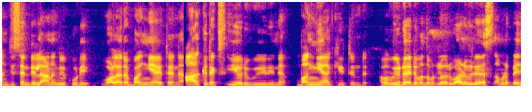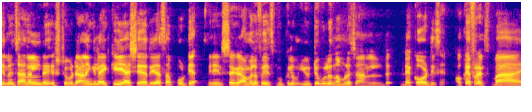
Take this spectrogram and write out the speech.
അഞ്ച് സെന്റിലാണെങ്കിൽ കൂടി വളരെ ഭംഗിയായിട്ട് തന്നെ ആർക്കിടെക്ട്സ് ഈ ഒരു വീടിനെ ഭംഗിയാക്കിയിട്ടുണ്ട്. അപ്പോൾ വീടുമായിട്ട് ബന്ധപ്പെട്ടുള്ള ഒരുപാട് വീഡിയോസ് നമ്മുടെ പേജിലും ചാനലുണ്ട് ഇഷ്ടപ്പെട്ടാണെങ്കിൽ ലൈക്ക് ചെയ്യുക ഷെയർ ചെയ്യുക സപ്പോർട്ട് ചെയ്യുക. പിന്നെ ഇൻസ്റ്റാഗ്രാമിലും ഫേസ്ബുക്കിലും യൂട്യൂബിലും നമ്മുടെ ചാനലുണ്ട് deco design okay friends bye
